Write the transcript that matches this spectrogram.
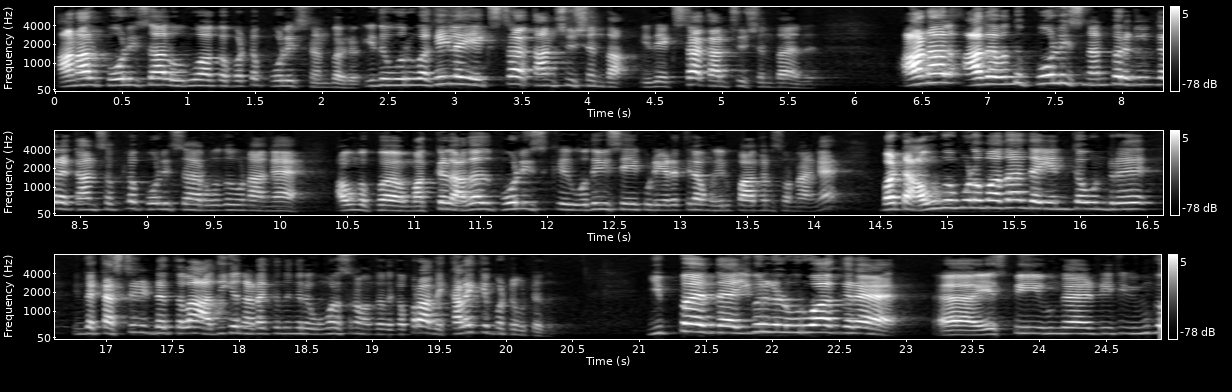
ஆனால் போலீஸால் உருவாக்கப்பட்ட போலீஸ் நண்பர்கள். இது ஒரு வகையில் எக்ஸ்ட்ரா கான்ஸ்டியூஷன் தான். இது எக்ஸ்ட்ரா கான்ஸ்டியூஷன் தான் இது. ஆனால் அதை வந்து போலீஸ் நண்பர்கள்ங்கிற கான்செப்டில் போலீஸார் உதவுனாங்க. அவங்க இப்போ மக்கள் அதாவது போலீஸ்க்கு உதவி செய்யக்கூடிய இடத்துல அவங்க இருப்பாங்கன்னு சொன்னாங்க. பட் அவங்க மூலமாக தான் இந்த என்கவுண்ட்ரு இந்த கஸ்டடி டெத்தெல்லாம் அதிகம் நடக்குதுங்கிற விமர்சனம் வந்ததுக்கப்புறம் அதை கலைக்கப்பட்டு விட்டது. இப்போ இந்த இவர்கள் உருவாக்குற எஸ்பி இவங்க டிஜி இவங்க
